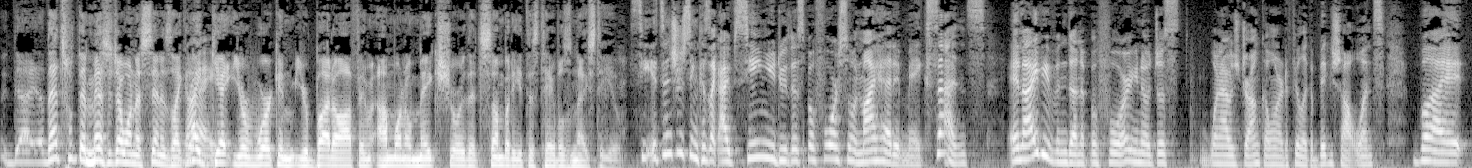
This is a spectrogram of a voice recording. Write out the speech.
That's what the message I want to send is like, I get you're working your butt off, and I want to make sure that somebody at this table is nice to you. See, it's interesting because like I've seen you do this before, so in my head it makes sense. And I've even done it before. You know, just when I was drunk, I wanted to feel like a big shot once. But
